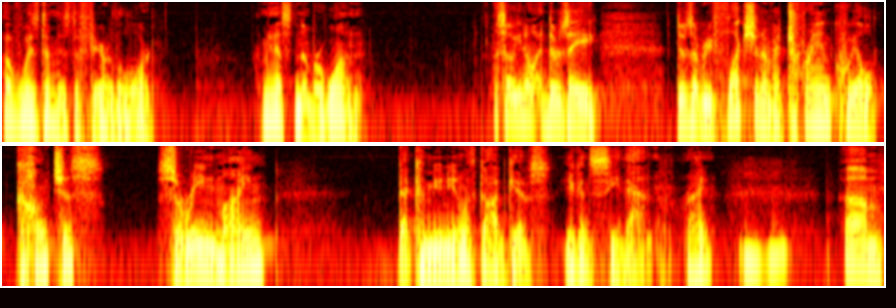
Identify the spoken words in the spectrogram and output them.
of wisdom is the fear of the Lord. I mean, that's number one. So you know, there's a there's a reflection of a tranquil, conscious, serene mind that communion with God gives. You can see that, right? Um,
